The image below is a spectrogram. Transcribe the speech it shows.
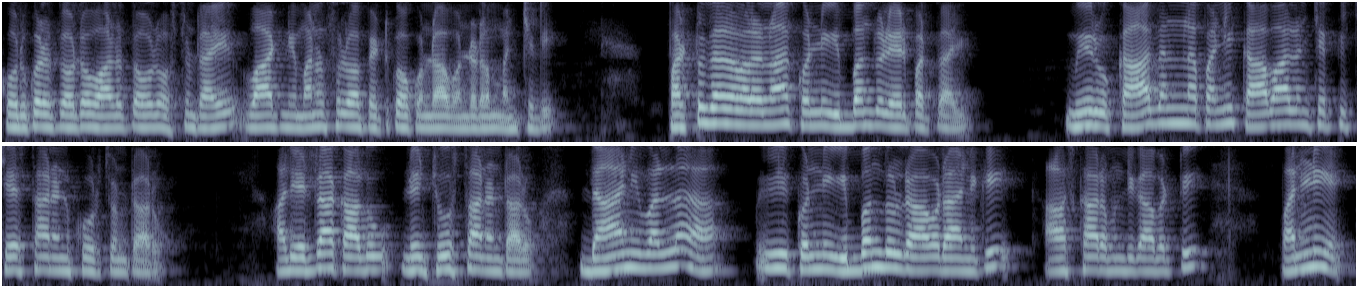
కొడుకులతోటో వాళ్ళతో వస్తుంటాయి. వాటిని మనసులో పెట్టుకోకుండా ఉండడం మంచిది. పట్టుదల వలన కొన్ని ఇబ్బందులు ఏర్పడతాయి. మీరు కాదన్న పని కావాలని చెప్పి చేస్తానని కూర్చుంటారు. అది ఎట్లా కాదు? నేను చూస్తానంటారు. దానివల్ల ఈ కొన్ని ఇబ్బందులు రావడానికి ఆస్కారం ఉంది కాబట్టి పనిని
